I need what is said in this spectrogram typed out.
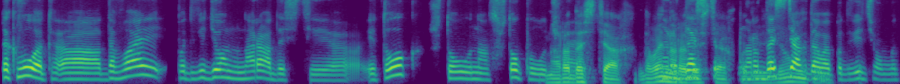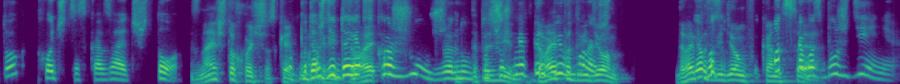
так вот, а, давай подведем на радости итог, что у нас, что получается. На радостях. Давай на, на радостях. На радостях давай подведем итог. Хочется сказать, что. Знаешь, что хочется сказать? Подожди, да давай... я скажу уже. Ну, да, подожди, давай подведем. Давай я подведем воз... в конце. возбуждение.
